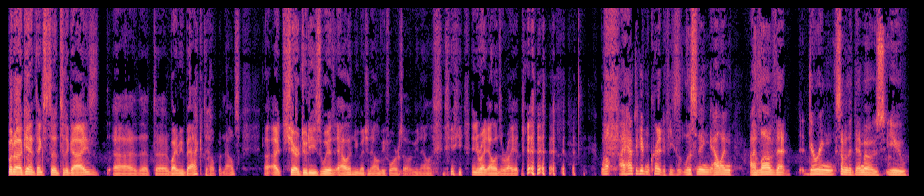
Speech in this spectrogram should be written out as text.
But uh, again, thanks to, to the guys uh, that uh, invited me back to help announce. Uh, I share duties with Alan. You mentioned Alan before, so I mean Alan, and you're right. Alan's a riot. Well, I have to give him credit if he's listening, Alan. I love that during some of the demos, you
